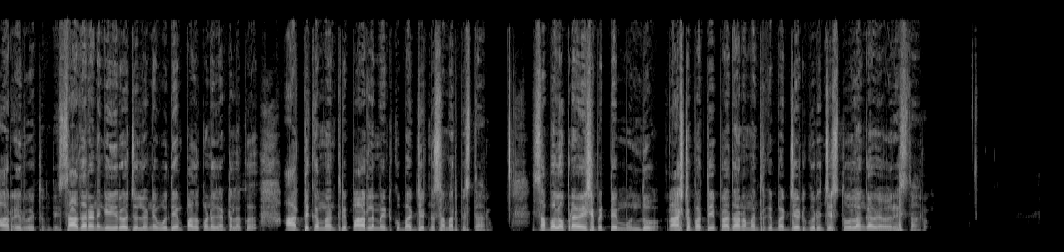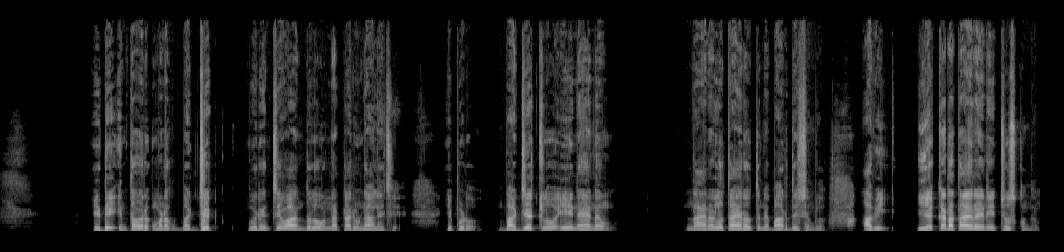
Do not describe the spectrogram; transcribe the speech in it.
ఆరు ఇరవై తొమ్మిది. సాధారణంగా ఈ రోజుల్లోనే ఉదయం పదకొండు గంటలకు ఆర్థిక మంత్రి పార్లమెంట్కు బడ్జెట్ను సమర్పిస్తారు. సభలో ప్రవేశపెట్టే ముందు రాష్ట్రపతి ప్రధానమంత్రికి బడ్జెట్ గురించి స్థూలంగా వివరిస్తారు. ఇది ఇంతవరకు మనకు బడ్జెట్ గురించి అందులో ఉన్న టర్మినాలజీ ఇప్పుడు బడ్జెట్లో ఏ నాణం నాణాలు తయారవుతున్నాయి భారతదేశంలో? అవి ఎక్కడ తయారైనాయి చూసుకుందాం.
